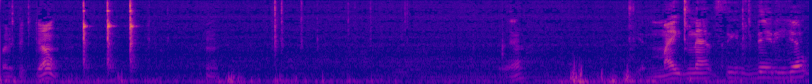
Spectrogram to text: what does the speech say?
But if it don't, hmm, yeah, you might not see the video.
